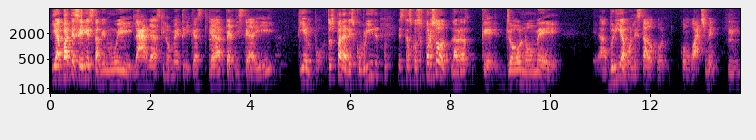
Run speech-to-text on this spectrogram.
Y aparte series también muy largas, kilométricas, que ya perdiste ahí tiempo. Entonces, para descubrir estas cosas, por eso la verdad que yo no me habría molestado con, con Watchmen. Ujú.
